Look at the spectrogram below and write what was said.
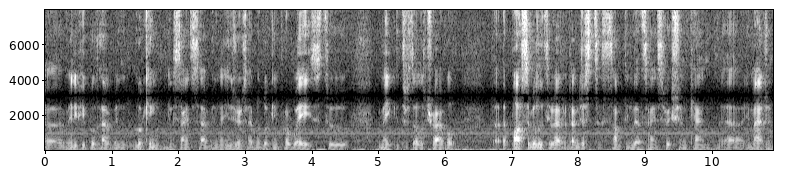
Uh, many people have been looking, many scientists have been, engineers have been looking for ways to make interstellar travel a possibility rather than just something that science fiction can uh, imagine.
